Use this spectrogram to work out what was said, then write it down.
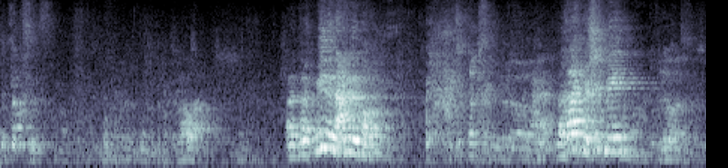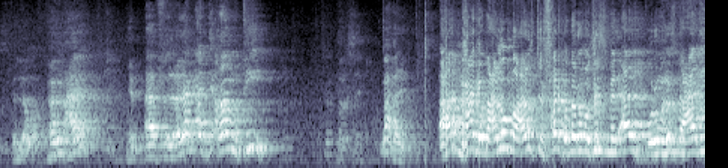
التوكسيس أنا دلوقتي مين اللي عامل المرض؟ لغاية ما اشيل مين؟ اللوز فاهم معايا؟ يبقى في العلاج ادي انتي ما علينا. أهم حاجة معلومة عرفت الفرق بين روماتيزم القلب والروماتيزم العادي؟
